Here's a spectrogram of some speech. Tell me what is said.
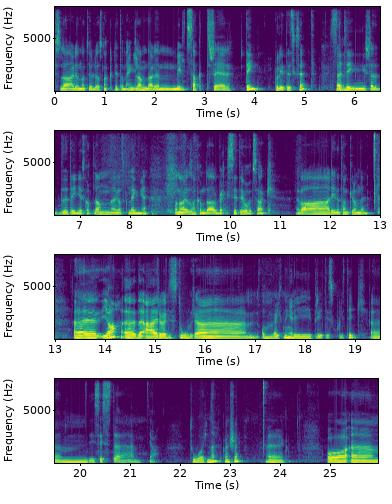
så da er det jo naturlig å snakke litt om England, der det mildt sagt skjer ting, politisk sett. Det er ting, skjedd ting i Skottland eh, ganske lenge. Og nå er det snakk om da brexit i hovedsak. Hva er dine tanker om det? Eh, ja, eh, det er veldig store omveltninger i britisk politikk eh, de siste ja, to årene, kanskje. Eh, og eh,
